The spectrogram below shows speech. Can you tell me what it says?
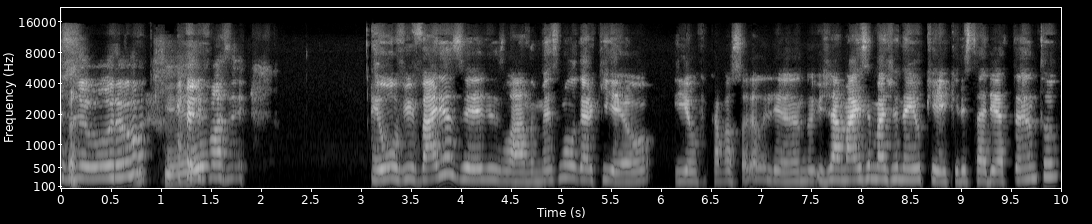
juro. Ele fazia... Eu ouvi várias vezes lá no mesmo lugar que eu. E eu ficava só olhando. E jamais imaginei o quê? Que ele estaria tanto.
